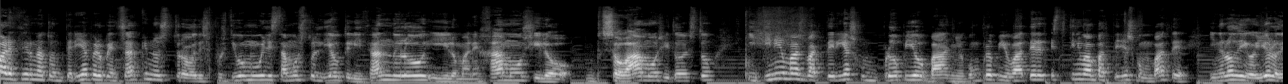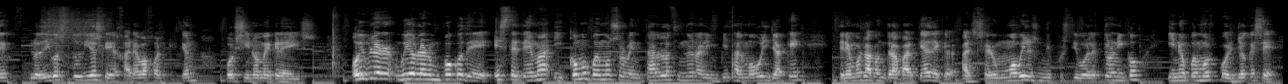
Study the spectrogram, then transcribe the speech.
Parecer una tontería, pero pensar que nuestro dispositivo móvil estamos todo el día utilizándolo y lo manejamos y lo sobamos y todo esto, y tiene más bacterias que un propio baño, que un propio váter. Esto tiene más bacterias que un váter. Y no lo digo yo, lo lo digo estudios que dejaré abajo en la descripción por si no me creéis. Hoy voy a hablar un poco de este tema y cómo podemos solventarlo haciendo una limpieza al móvil, ya que tenemos la contrapartida de que al ser un móvil es un dispositivo electrónico y no podemos, pues yo que sé,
